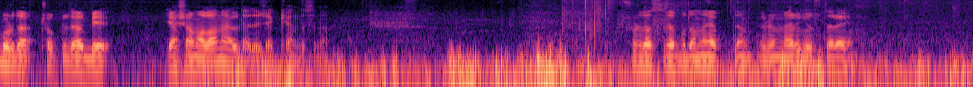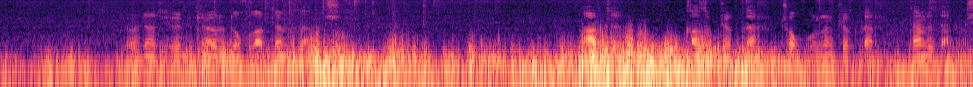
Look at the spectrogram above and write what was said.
burada çok güzel bir yaşam alanı elde edecek kendisine. Şurada size budama yaptığım ürünleri göstereyim. Gördüğünüz gibi bütün ölü dokular temizlenmiş. Artı kazık kökler, çok uzun kökler temizlenmiş.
